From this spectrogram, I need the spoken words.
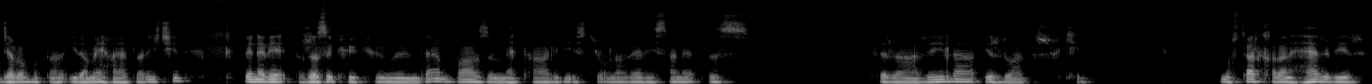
Cevap mutlu idame hayatları için bir nevi rızık hükmünde bazı metalibi istiyorlar ve lisan-ı ıstırarıyla bir duadır ki mustar kalan her bir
